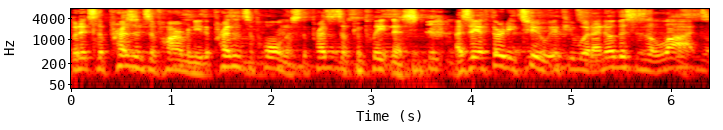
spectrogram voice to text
but it's the presence of harmony, the presence of wholeness, the presence of completeness. Isaiah 32, if you would. I know this is a lot,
